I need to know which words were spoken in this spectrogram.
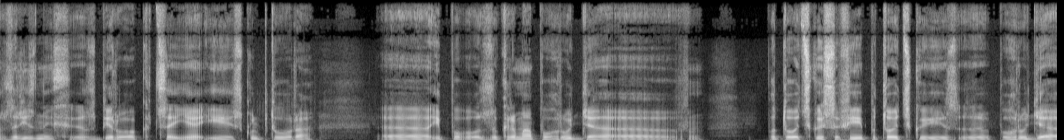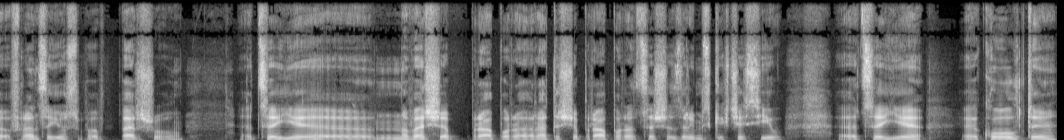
з різних збірок. Це є і скульптура, е, і, зокрема, погруддя е, Потоцької, Софії Потоцької, погруддя Франца Йосипа І. Це є навершя прапора, ратища прапора, це ще з римських часів, це є колти.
